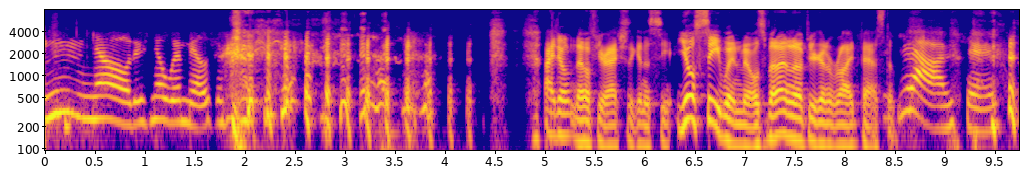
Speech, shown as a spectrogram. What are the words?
Mm, no, there's no windmills. I don't know if you're actually going to see. You'll see windmills, but I don't know if you're going to ride past them. Yeah, I'm sure.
